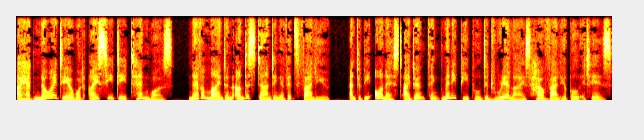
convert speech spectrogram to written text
I had no idea what ICD 10 was, never mind an understanding of its value, and to be honest, I don't think many people did realize how valuable it is.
